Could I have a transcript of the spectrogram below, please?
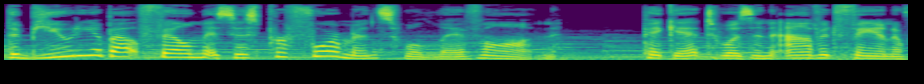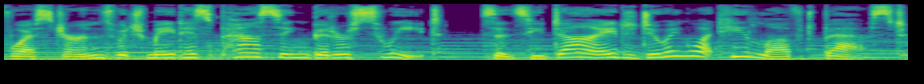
The beauty about film is his performance will live on. Pickett was an avid fan of Westerns, which made his passing bittersweet, since he died doing what he loved best.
